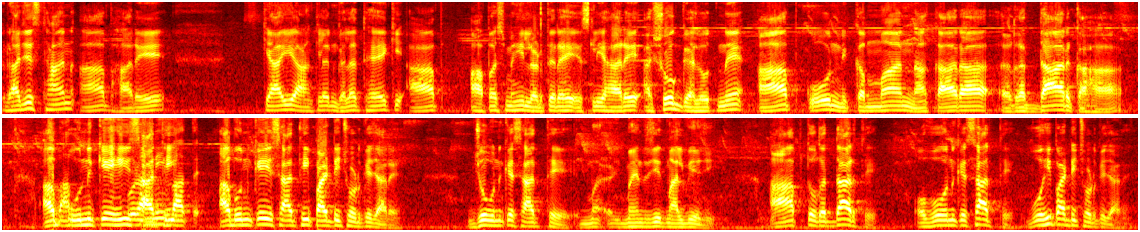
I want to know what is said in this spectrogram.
राजस्थान आप हारे, क्या ये आंकलन गलत है कि आप आपस में ही लड़ते रहे, इसलिए हारे? अशोक गहलोत ने आपको निकम्मा, नाकारा, गद्दार कहा। अब उनके ही साथी अब उनके ही साथी पार्टी छोड़ के जा रहे हैं जो उनके साथ थे महेंद्रजीत मालवीय जी। आप तो गद्दार थे और वो उनके साथ थे वो ही पार्टी छोड़ के जा रहे हैं।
